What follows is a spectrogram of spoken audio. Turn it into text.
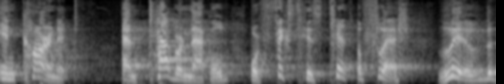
incarnate, and tabernacled or fixed his tent of flesh lived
